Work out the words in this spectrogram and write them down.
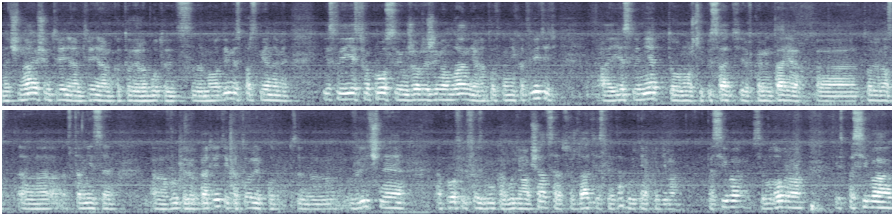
начинающим тренерам, тренерам, которые работают с молодыми спортсменами. Если есть вопросы уже в режиме онлайн, я готов на них ответить. А если нет, то можете писать в комментариях э, то ли на э, странице э, группе легкой атлетика, то ли под, в личное профиль Фейсбука. Будем общаться, обсуждать, если это будет необходимо. Спасибо, всего доброго. И спасибо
